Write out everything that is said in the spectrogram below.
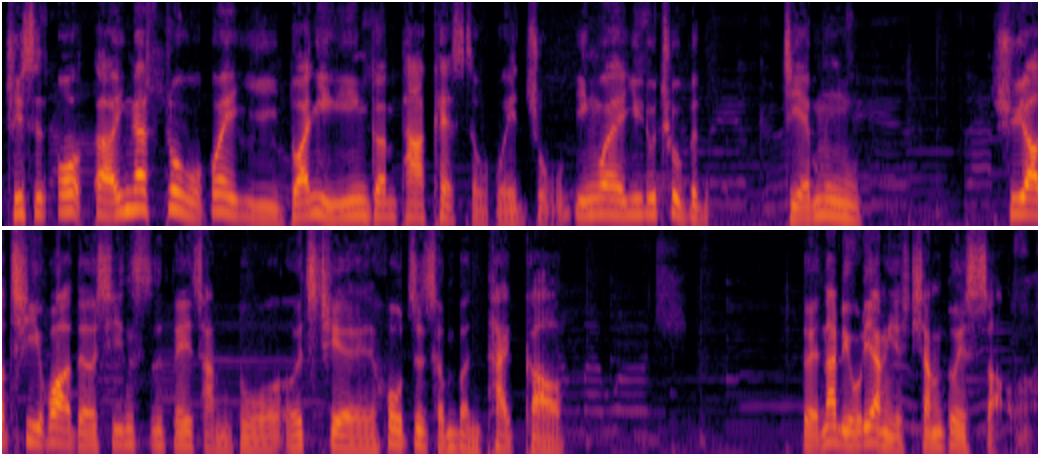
其实我呃，应该说我会以短影音跟 Podcast 为主，因为 YouTube 的节目。需要企划的心思非常多，而且后置成本太高。对，那流量也相对少啊，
